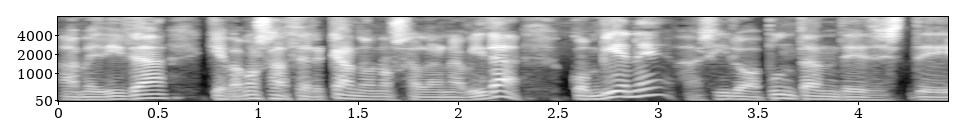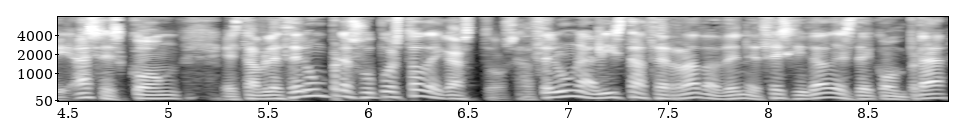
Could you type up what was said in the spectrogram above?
a medida que vamos acercándonos a la Navidad. Conviene, así lo apuntan desde Asescon, establecer un presupuesto de gastos, hacer una lista cerrada de necesidades de compra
